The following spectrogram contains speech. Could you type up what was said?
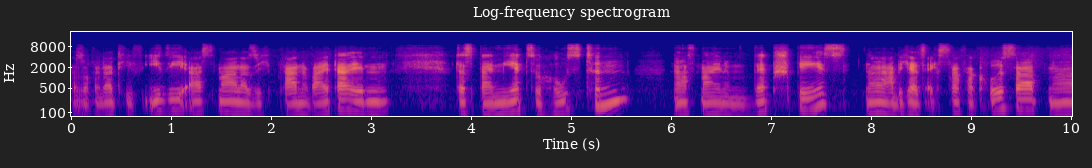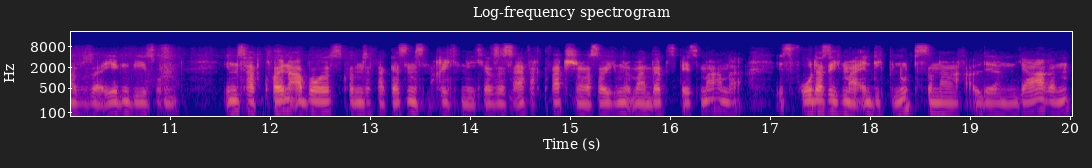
Also relativ easy erstmal. Also ich plane weiterhin, das bei mir zu hosten ne, auf meinem Webspace. Ne, habe ich jetzt extra vergrößert. Ne, also irgendwie so ein Insert Coin Abo, das können Sie vergessen, das mache ich nicht. Also das ist einfach Quatsch. Und was soll ich mit meinem Webspace machen? Da ist froh, dass ich mal endlich benutze nach all den Jahren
